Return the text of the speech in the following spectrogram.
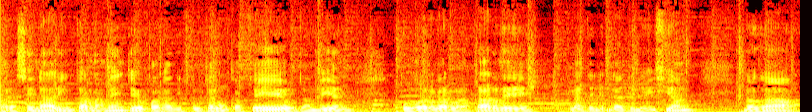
para cenar internamente o para disfrutar un café o también poder ver la tarde la, televisión. Nos da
